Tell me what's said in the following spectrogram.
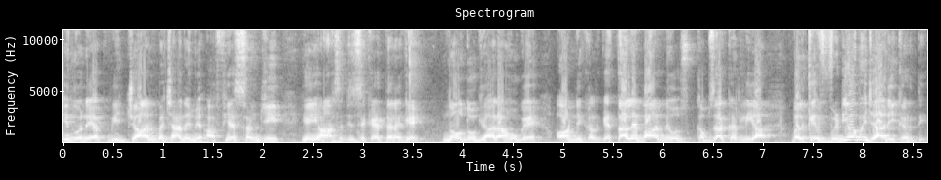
इन्होंने अपनी जान बचाने में आफियत समझी। ये यहाँ से जिसे कहते हैं ना कि नौ दो ग्यारह हो गए और निकल गए। तालिबान ने उस कब्जा कर लिया, बल्कि वीडियो भी जारी कर दी।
